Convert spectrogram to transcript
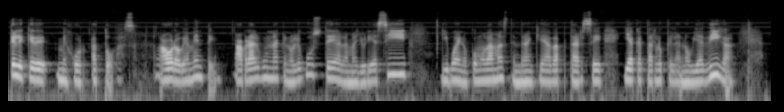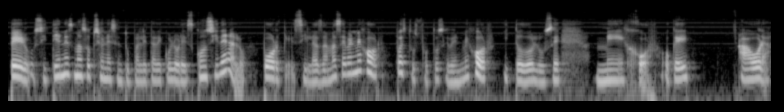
que le quede mejor a todas. Ahora, obviamente, habrá alguna que no le guste, a la mayoría sí, y bueno, como damas tendrán que adaptarse y acatar lo que la novia diga. Pero si tienes más opciones en tu paleta de colores, considéralo, porque si las damas se ven mejor, pues tus fotos se ven mejor y todo luce mejor, ¿ok? Ahora,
